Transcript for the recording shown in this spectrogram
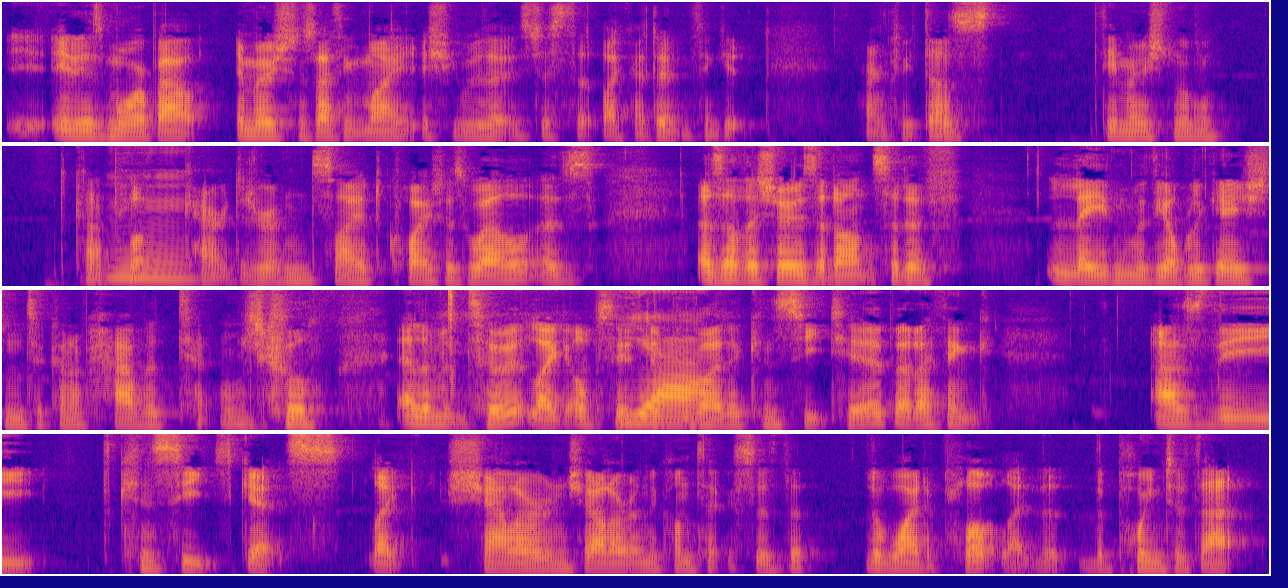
it is more about emotions. I think my issue with it is just that like I don't think it frankly does the emotional kind of plot mm. character driven side quite as well as as other shows that aren't sort of laden with the obligation to kind of have a technological element to it. Like obviously it yeah. provide a conceit here, but I think as the conceit gets like shallower and shallower in the context of the the wider plot, like the the point of that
